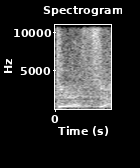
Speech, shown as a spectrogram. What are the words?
Get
